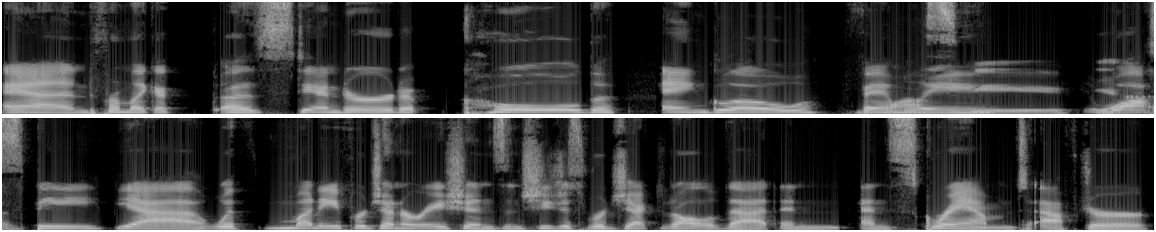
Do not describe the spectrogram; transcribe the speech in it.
and from like a, a standard cold Anglo family. Waspy. Yeah. Waspy, yeah, with money for generations, and she just rejected all of that and and scrammed after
